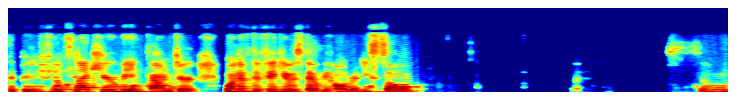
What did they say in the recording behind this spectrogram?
the page looks like. Here we encounter one of the videos that we already saw. So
